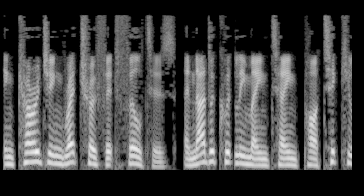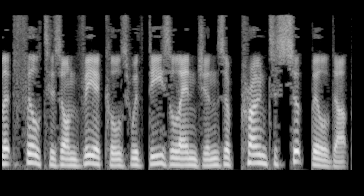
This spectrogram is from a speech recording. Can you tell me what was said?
encouraging retrofit filters. Inadequately maintained particulate filters on vehicles with diesel engines are prone to soot buildup,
